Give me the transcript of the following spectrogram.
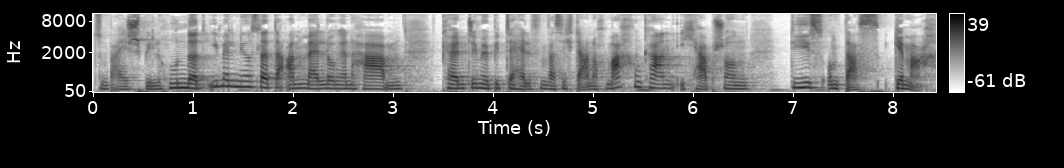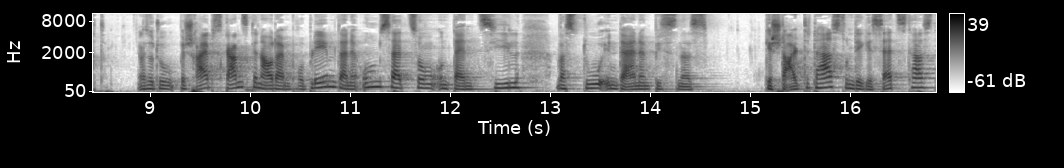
zum Beispiel 100 E-Mail-Newsletter-Anmeldungen haben. Könnt ihr mir bitte helfen, was ich da noch machen kann? Ich habe schon dies und das gemacht. Also du beschreibst ganz genau dein Problem, deine Umsetzung und dein Ziel, was du in deinem Business gestaltet hast und dir gesetzt hast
